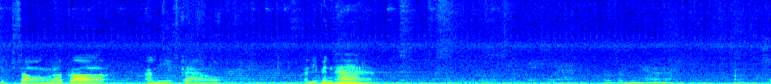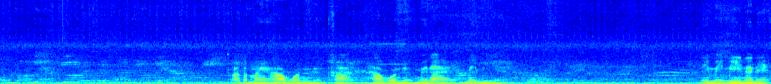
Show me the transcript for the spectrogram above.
สิบสองแล้วก็อันนี้เก้าอันนี้เป็นห้า ตัวนี้ห้าอะทำไมห้าวนถึงขาดห้าวนถึงไม่ได้ ไม่มี นี่ไม่มีนะเนี่ย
